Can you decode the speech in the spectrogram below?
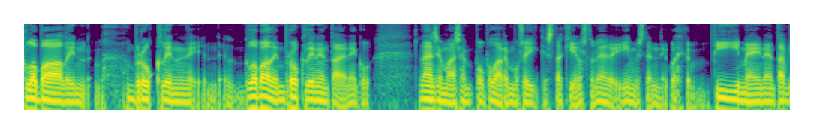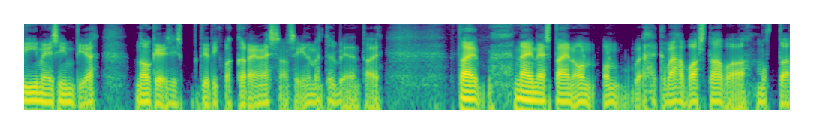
globaalin Brooklynin, globaalin Brooklynin tai niin kuin länsimaisen populaarimusiikista kiinnostuneiden ihmisten niin kuin ehkä viimeinen tai viimeisimpiä, no okei, siis tietenkin vaikka renessanssin ilmentyminen tai, tai näin edespäin on, on ehkä vähän vastaavaa, mutta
